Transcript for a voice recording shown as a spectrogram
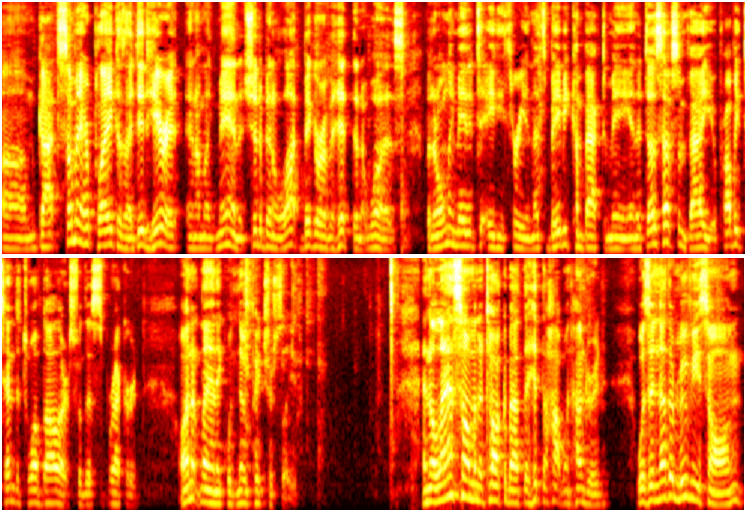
Um, got some airplay because I did hear it, and I'm like, man, it should have been a lot bigger of a hit than it was. But it only made it to 83, and that's "Baby Come Back to Me," and it does have some value, probably 10 to 12 dollars for this record on Atlantic with no picture sleeve. And the last song I'm going to talk about that hit the Hot 100 was another movie song,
